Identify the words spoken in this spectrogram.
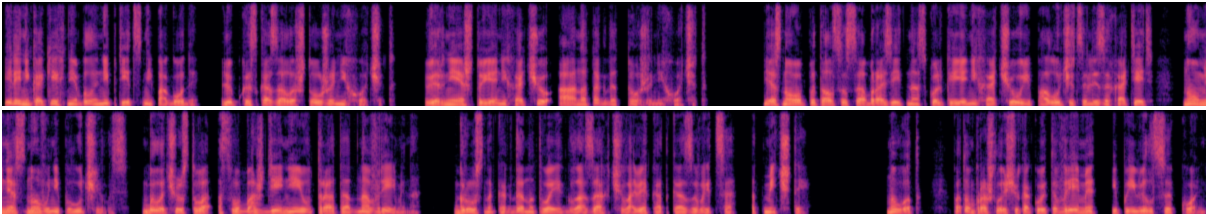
Или никаких не было ни птиц, ни погоды. Любка сказала, что уже не хочет. Вернее, что я не хочу, а она тогда тоже не хочет. Я снова пытался сообразить, насколько я не хочу и получится ли захотеть, но у меня снова не получилось. Было чувство освобождения и утраты одновременно. Грустно, когда на твоих глазах человек отказывается от мечты. Ну вот, потом прошло еще какое-то время, и появился конь.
